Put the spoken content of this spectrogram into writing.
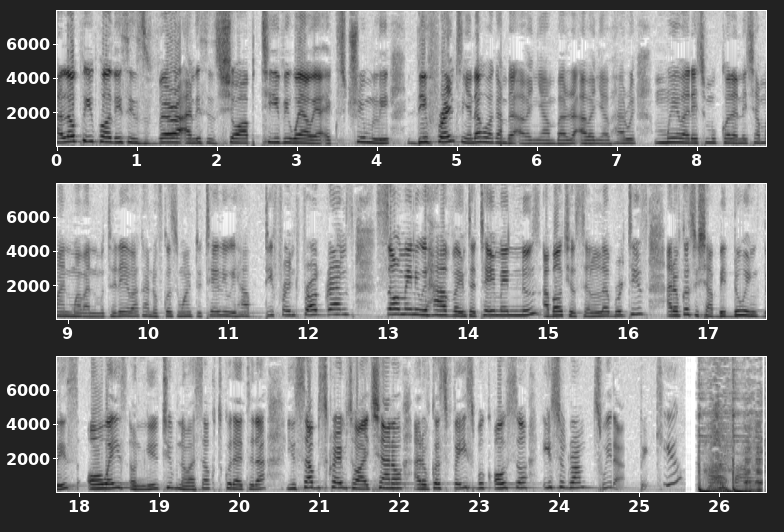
Hello, people. This is Vera, and this is Show Up TV, where we are extremely different. Nyenda kubagamba abanyambara, mwebale tumukola nechamani mwabani and of course, we want to tell you we have different programs. So many. We have entertainment news about your celebrities, and of course, we shall be doing this always on YouTube. Na. You subscribe to our channel, and of course, Facebook, also Instagram, Twitter. Thank you.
